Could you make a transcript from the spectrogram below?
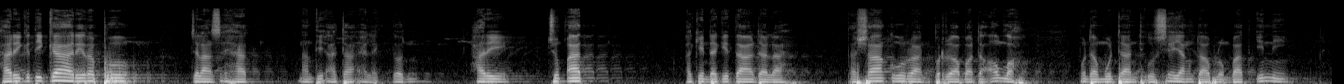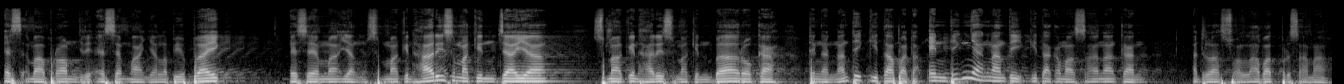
Hari ketiga hari Rabu jalan sehat nanti ada elektron. Hari Jumat agenda kita adalah tasyakuran berdoa pada Allah Mudah-mudahan di usia yang 24 ini SMA Pram menjadi SMA yang lebih baik, SMA yang semakin hari semakin jaya, semakin hari semakin barokah dengan nanti kita pada endingnya nanti kita akan melaksanakan adalah sholawat bersama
